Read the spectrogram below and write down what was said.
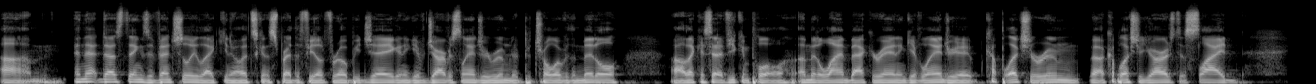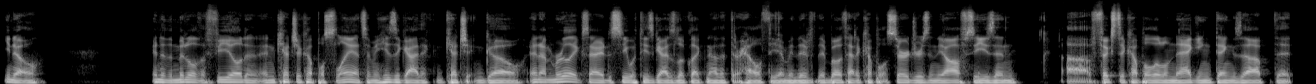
Um, and that does things eventually, like you know, it's going to spread the field for OBJ, going to give Jarvis Landry room to patrol over the middle. Uh, like I said, if you can pull a middle linebacker in and give Landry a couple extra room, a couple extra yards to slide, you know, into the middle of the field and, and, catch a couple slants. I mean, he's a guy that can catch it and go. And I'm really excited to see what these guys look like now that they're healthy. I mean, they've they both had a couple of surgeries in the off season, uh, fixed a couple little nagging things up that,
